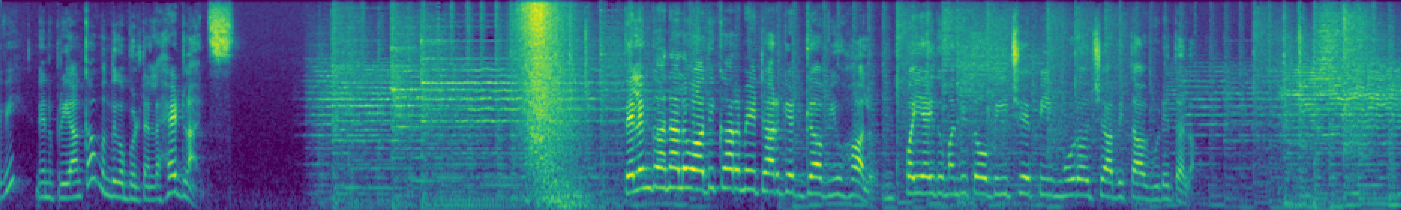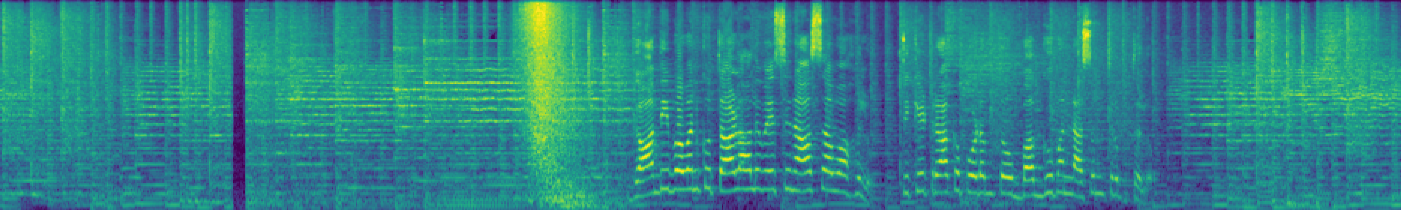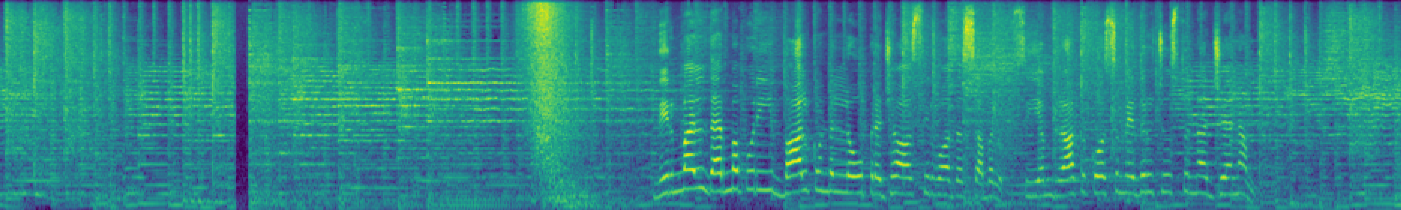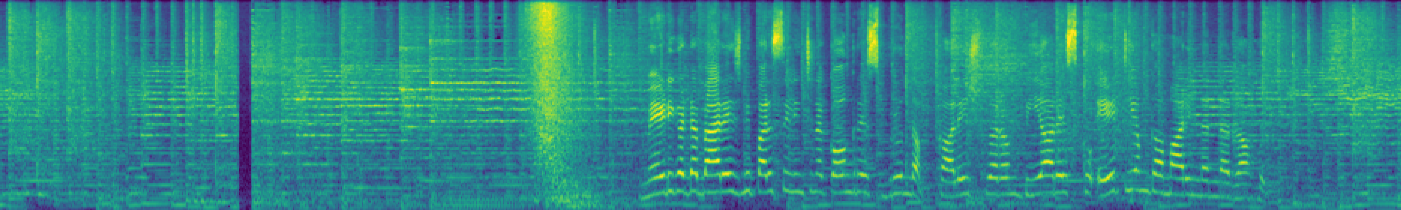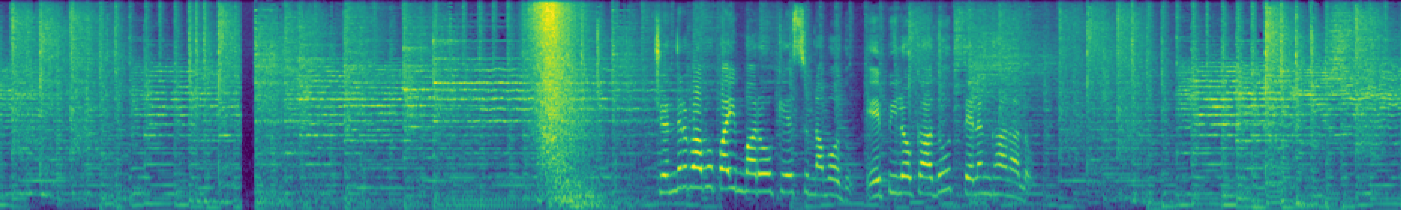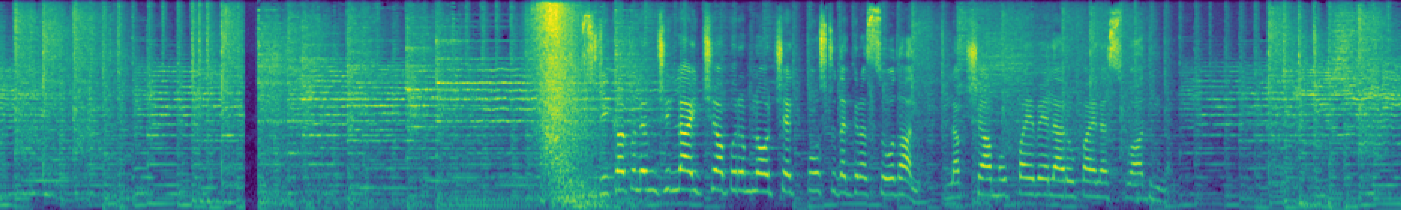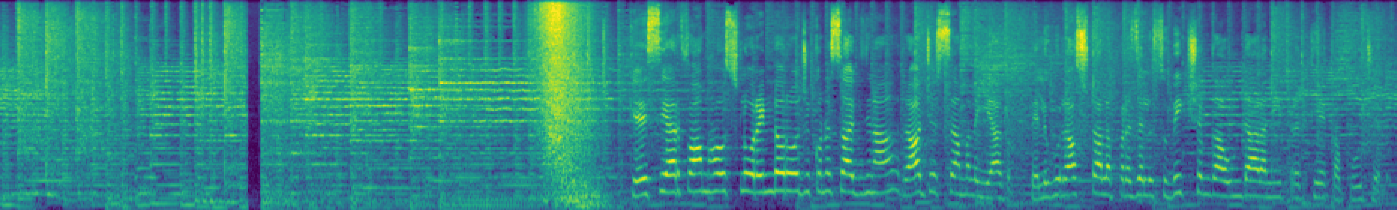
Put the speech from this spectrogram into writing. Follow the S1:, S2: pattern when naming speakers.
S1: ఇవి. నేను ప్రియాంక ముందుగా బులెటిన్ల హెడ్లైన్స్. తెలంగాణలో అధికారమే టార్గెట్గా వ్యూహాలు. ముప్పై ఐదు మందితో బీజేపీ మూడో జాబితా విడుదల. గాంధీ భవన్కు తాళాలు వేసిన ఆశావాహులు. టికెట్ రాకపోవడంతో బగ్గుమన్న అసంతృప్తులు. నిర్మల్ ధర్మపురి బాల్కొండల్లో ప్రజా ఆశీర్వాద సభలు. సీఎం రాక కోసం ఎదురు చూస్తున్న జనం. మేడిగడ్డ బ్యారేజ్ని పరిశీలించిన కాంగ్రెస్ బృందం కాళేశ్వరం బీఆర్ఎస్కు ఏటీఎంగా మారిందన్న రాహుల్. చంద్రబాబుపై మరో కేసు నమోదు. ఏపీలో కాదు తెలంగాణలో. శ్రీకాకుళం జిల్లా ఇచ్చాపురంలో చెక్ పోస్టు దగ్గర సోదాలు. లక్ష ముప్పై వేల రూపాయల స్వాధీనం. కేసీఆర్ ఫామ్ హౌస్లో రెండో రోజు కొనసాగిన రాజ్యశ్యామల యాగం తెలుగు రాష్ట్రాల ప్రజలు సుభిక్షంగా ఉండాలని ప్రత్యేక పూజలు.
